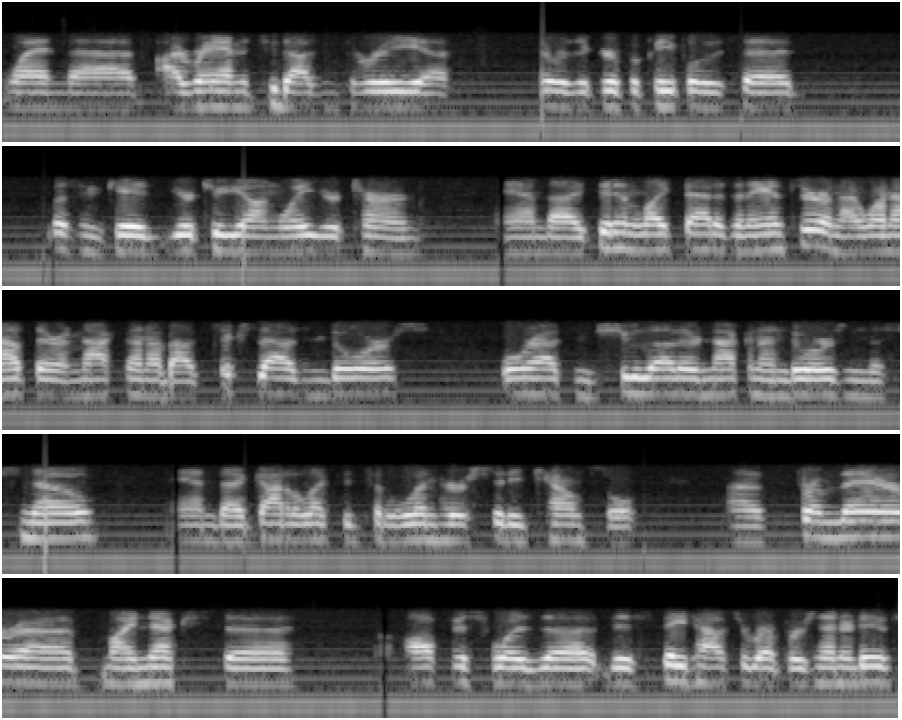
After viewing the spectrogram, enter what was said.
when I ran in 2003, there was a group of people who said, listen, kid, you're too young, wait your turn. And I didn't like that as an answer, and I went out there and knocked on about 6,000 doors, wore out some shoe leather, knocking on doors in the snow, and uh, got elected to the Lyndhurst City Council. Uh, from there, uh, my next uh, office was uh, the State House of Representatives.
